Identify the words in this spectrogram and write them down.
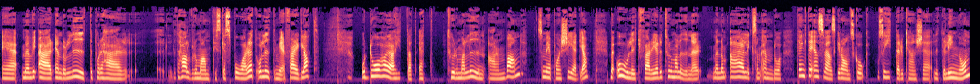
Eh, men vi är ändå lite på det här eh, lite halvromantiska spåret och lite mer färgglatt. Och då har jag hittat ett turmalinarmband som är på en kedja med olikfärgade turmaliner men de är liksom ändå, tänk dig en svensk granskog och så hittar du kanske lite lingon.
